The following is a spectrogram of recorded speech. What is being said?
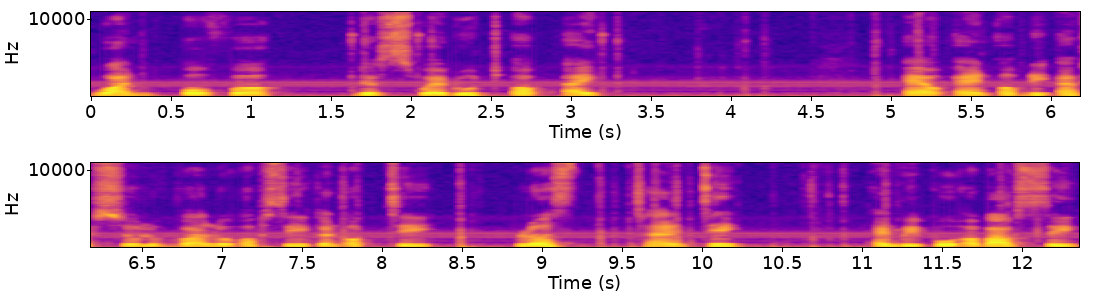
1 over the square root of a ln of the absolute value of secant of t plus tan t. And we put about c.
